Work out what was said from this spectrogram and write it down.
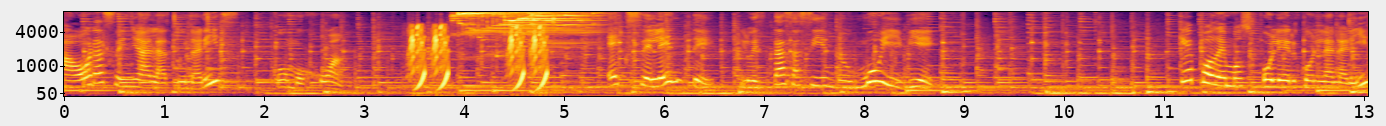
Ahora señala tu nariz como Juan. ¡Excelente! Lo estás haciendo muy bien. ¿Qué podemos oler con la nariz?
